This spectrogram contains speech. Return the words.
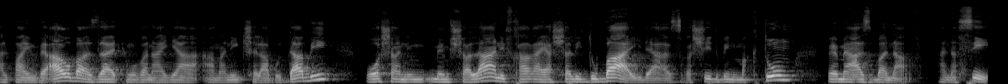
2004, זייד כמובן היה המנהיג של אבו דאבי, ראש הממשלה הנבחר היה שליט דובאי דאז, רשיד בן מכתום ומאז בניו. הנשיא,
